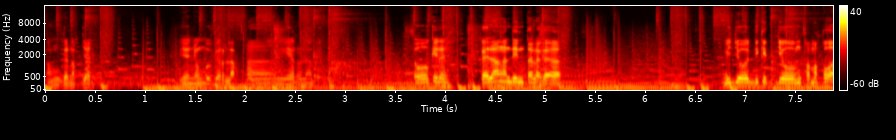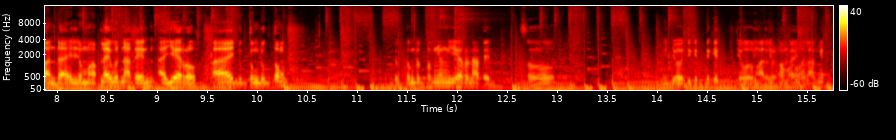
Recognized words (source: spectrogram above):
ang ganap dyan. Yan yung overlap ng yero natin. So okay lang, kailangan din talaga medyo dikit yung kamakuan dahil yung mga plywood natin ay yero ay dugtong-dugtong. Dugtong-dugtong yung yero natin. So medyo dikit-dikit yung ating pamakuan langit.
